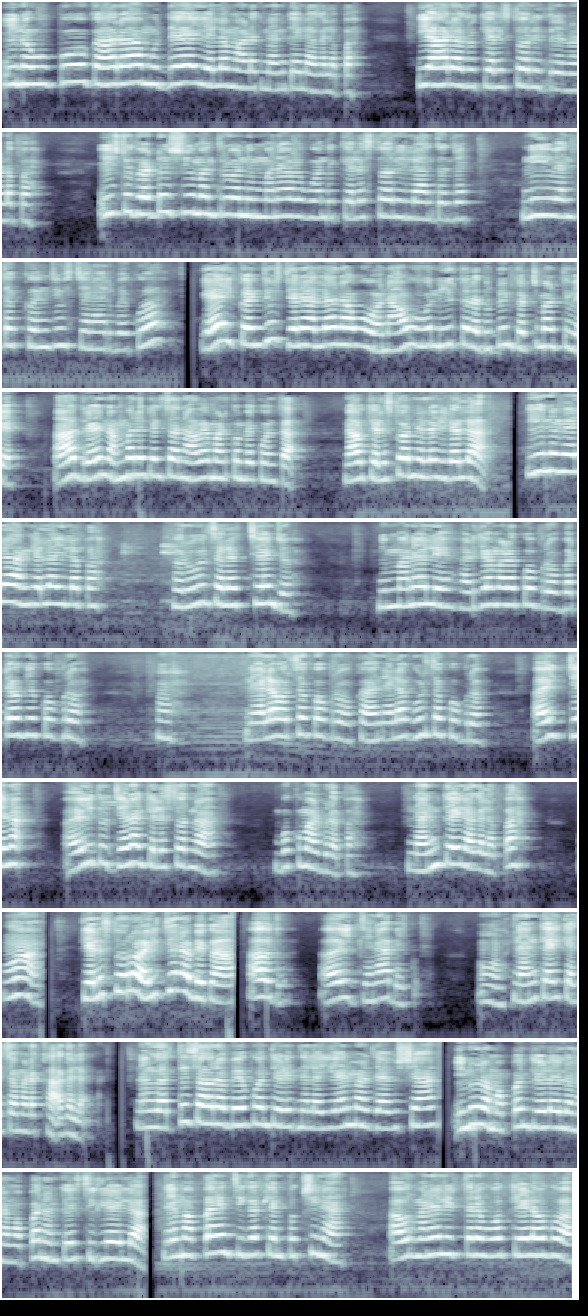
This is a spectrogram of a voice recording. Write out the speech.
ಇನ್ನು ಉಪ್ಪು ಖಾರ ಮುದ್ದೆ ಎಲ್ಲ ಮಾಡೋಕ್ಕೆ ನನ್ನ ಕೈಲಾಗಲ್ಲಪ್ಪ ಯಾರಾದರೂ ಕೆಲಸದವ್ರು ಇದ್ರೆ ನೋಡಪ್ಪ. ಇಷ್ಟು ದೊಡ್ಡ ಶ್ರೀಮಂತರು ನಿಮ್ಮ ಮನೆಯೊಳಗೆ ಒಂದು ಕೆಲಸದವ್ರು ಇಲ್ಲ ಅಂತಂದರೆ ನೀವೆಂಥ ಕಂಜೂಸ್ ಜನ ಇರಬೇಕು? ಏಯ್ ಕಂಜೂಸ್ ಜನ ಅಲ್ಲ ನಾವು. ನಾವು ನೀರು ಥರ ದುಡ್ಡಿನ ಖರ್ಚು ಮಾಡ್ತೀವಿ. ಆದರೆ ನಮ್ಮನೆ ಕೆಲಸ ನಾವೇ ಮಾಡ್ಕೊಬೇಕು ಅಂತ. ನಾವು ಕೆಲಸದವ್ರನ್ನೆಲ್ಲ ಇಡಲ್ಲ. ಇನ್ನು ಮೇಲೆ ಹಂಗೆಲ್ಲ ಇಲ್ಲಪ್ಪ. ರೂಲ್ಸ್ ಎಲ್ಲ ಚೇಂಜು ನಿಮ್ಮ ಮನೆಯಲ್ಲಿ ಅಡುಗೆ ಮಾಡೋಕ್ಕೊಬ್ರು ಬಟ್ಟೆ ಒಗ್ಯೋಕ್ಕೊಬ್ರು ಹಾಂ ನೆಲ ಒರ್ಸೋಕ್ಕೊಬ್ರು ಕ ನೆಲ ಗುಡ್ಸೋಕ್ಕೊಬ್ರು ಐದು ಜನ ಐದು ಜನ ಕೆಲಸವ್ರನ್ನ ಬುಕ್ ಮಾಡಿಬಿಡಪ್ಪ. ನನ್ನ ಕೈಲಾಗಲ್ಲಪ್ಪ ಹ್ಞೂ ಕೆಲಸದವರು ಐದು ಜನ ಬೇಕಾ? ಹೌದು ಐದು ಜನ ಬೇಕು. ಹ್ಞೂ ನನ್ನ ಕೈಲಿ ಕೆಲಸ ಮಾಡೋಕ್ಕಾಗಲ್ಲ. ನಂಗೆ ಹತ್ತು ಸಾವಿರ ಬೇಕು ಅಂತ ಹೇಳಿದ್ನಲ್ಲ ಏನು ಮಾಡಿದೆ ಆ ವಿಷಯ ಇನ್ನು ನಮ್ಮ ಅಪ್ಪನ ಕೇಳೇ ಇಲ್ಲ ನಮ್ಮ ಅಪ್ಪ ನನ್ನ ಕೈ ಸಿಗ್ಲೇ ಇಲ್ಲ. ನಿಮ್ಮ ಅಪ್ಪ ಏನು ಸಿಗಕ್ಕೇನು ಪಕ್ಷಿನ? ಅವ್ರ ಮನೇಲಿ ಇರ್ತಾರೆ ಹೋಗಿ ಕೇಳೋಗು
